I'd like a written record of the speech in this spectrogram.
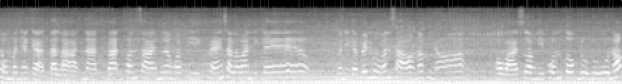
ชมบรรยากาศตลาดนัดบ้านคอนทรายเมืองวัดปีแขวงสารวันอีกแล้ววันนี้ก็เป็นมือวันเสาร์เนาะพี่น้องเพราะว่าช่วงนี้ฝนตกดูๆเนาะ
